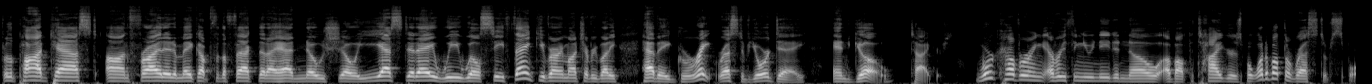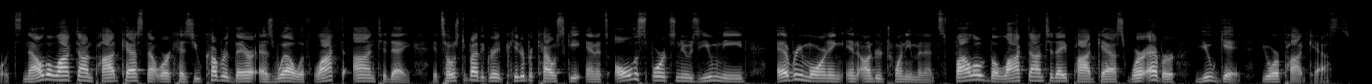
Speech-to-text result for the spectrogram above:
for the podcast on Friday to make up for the fact that I had no show yesterday. We will see. Thank you very much, everybody. Have a great rest of your day and go, Tigers. We're covering everything you need to know about the Tigers, but what about the rest of sports? Now, the Locked On Podcast Network has you covered there as well with Locked On Today. It's hosted by the great Peter Bukowski, and it's all the sports news you need every morning in under 20 minutes. Follow the Locked On Today podcast wherever you get your podcasts.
